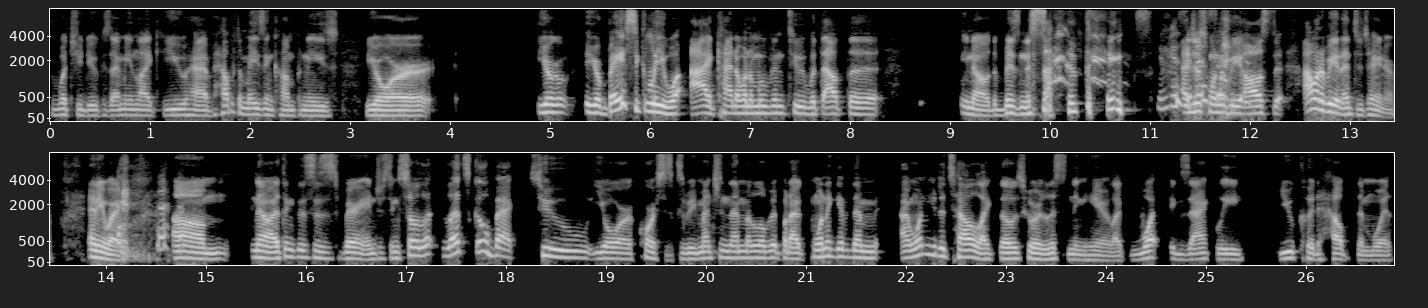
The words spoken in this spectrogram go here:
what you do because I mean, like, you have helped amazing companies. You're, you're, you're basically what I kind of want to move into without the, you know, the business side of things. I just want to be all. St- I want to be an entertainer. Anyway, um, no, I think this is very interesting. So let, let's go back to your courses because we mentioned them a little bit, but I want to give them. I want you to tell like those who are listening here, like what exactly you could help them with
